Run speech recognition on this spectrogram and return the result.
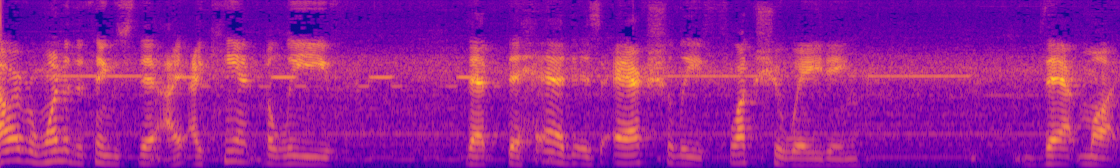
However, one of the things that I, I can't believe that the head is actually fluctuating that much.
